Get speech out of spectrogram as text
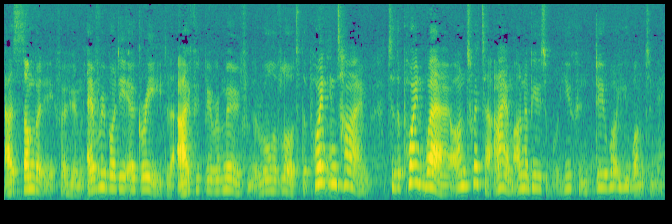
as somebody for whom everybody agreed that I could be removed from the rule of law to the point in time To the point where, on Twitter, I am unabusable. You can do what you want to me.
